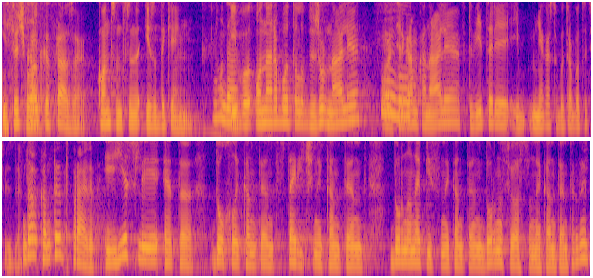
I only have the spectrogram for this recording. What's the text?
Есть очень короткая фраза «Content is the king». Ну, да. И вот она работала в журнале, в угу. телеграм-канале, в Твиттере, и, мне кажется, будет работать везде. Да, контент правит. И если это дохлый контент, вторичный контент, дурно написанный контент, дурно связанный контент и так далее,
